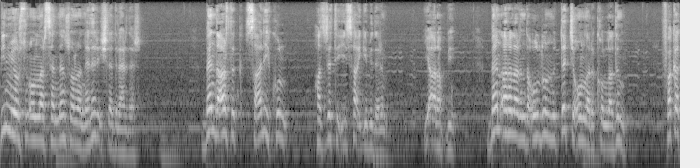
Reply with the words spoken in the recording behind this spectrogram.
bilmiyorsun onlar senden sonra neler işlediler der. Ben de artık salih kul Hazreti İsa gibi derim. Ya Rabbi ben aralarında olduğum müddetçe onları kolladım. Fakat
